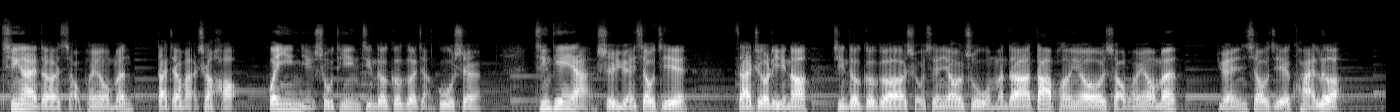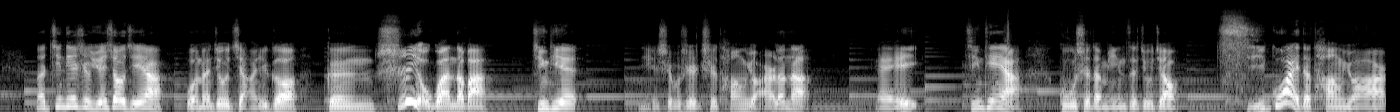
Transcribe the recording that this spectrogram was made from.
亲爱的小朋友们，大家晚上好！欢迎你收听金德哥哥讲故事。今天呀是元宵节，在这里呢，金德哥哥首先要祝我们的大朋友、小朋友们元宵节快乐。那今天是元宵节呀，我们就讲一个跟吃有关的吧。今天你是不是吃汤圆了呢？哎，今天呀，故事的名字就叫《奇怪的汤圆儿》。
